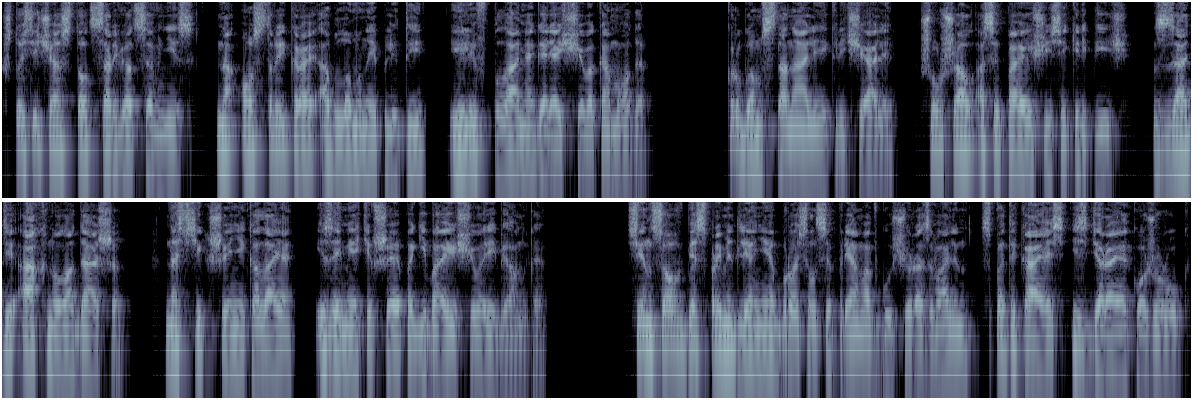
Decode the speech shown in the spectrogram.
что сейчас тот сорвется вниз, на острый край обломанной плиты или в пламя горящего комода. Кругом стонали и кричали, шуршал осыпающийся кирпич, сзади ахнула Даша, настигшая Николая и заметившая погибающего ребенка. Сенцов без промедления бросился прямо в гущу развалин, спотыкаясь и сдирая кожу рук,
